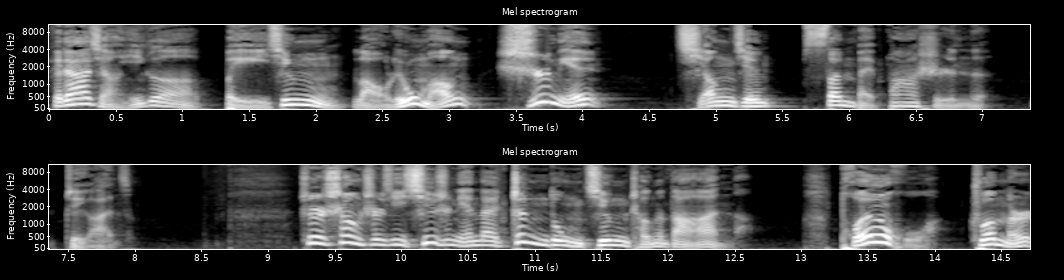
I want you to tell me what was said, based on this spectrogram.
给大家讲一个北京老流氓十年强奸三百八十人的这个案子。这是上世纪七十年代震动京城的大案呢，团伙专门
